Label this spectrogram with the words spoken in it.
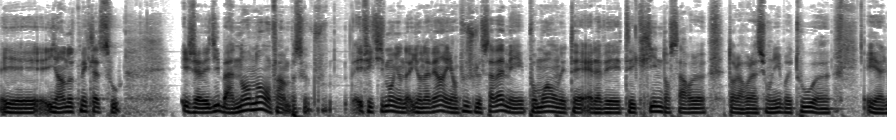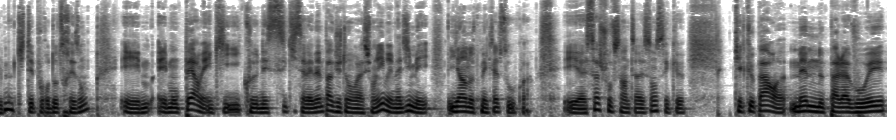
et il y a un autre mec là-dessous et j'avais dit bah non non enfin parce que effectivement il y en, avait un et en plus je le savais mais pour moi on était elle avait été clean dans sa dans la relation libre et tout euh, et elle me quittait pour d'autres raisons. Et, et mon père mais qui connaissait qui savait même pas que j'étais en relation libre il m'a dit mais il y a un autre mec là-dessous quoi. Et euh, ça je trouve ça intéressant c'est que quelque part euh, même ne pas l'avouer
